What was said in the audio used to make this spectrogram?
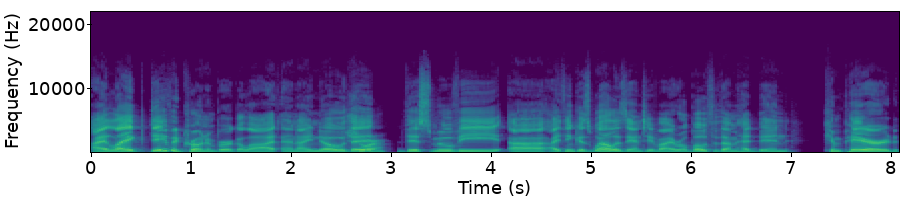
I like David Cronenberg a lot, and I know that Sure. this movie, uh, I think as well as Antiviral, both of them had been compared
